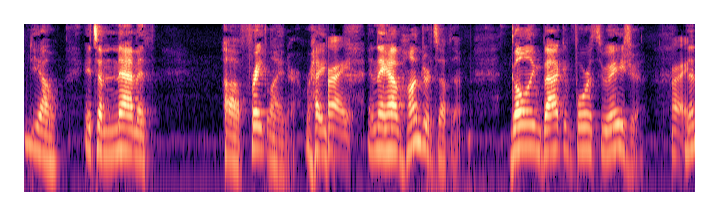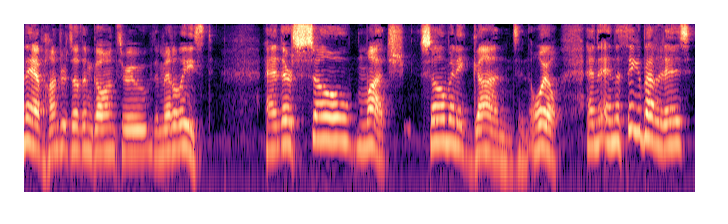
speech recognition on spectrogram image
You know, it's a mammoth uh, freight liner, right? Right. And they have hundreds of them going back and forth through Asia. Right. And then they have hundreds of them going through the Middle East. And there's so much, so many guns and oil. And and the thing about it is,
